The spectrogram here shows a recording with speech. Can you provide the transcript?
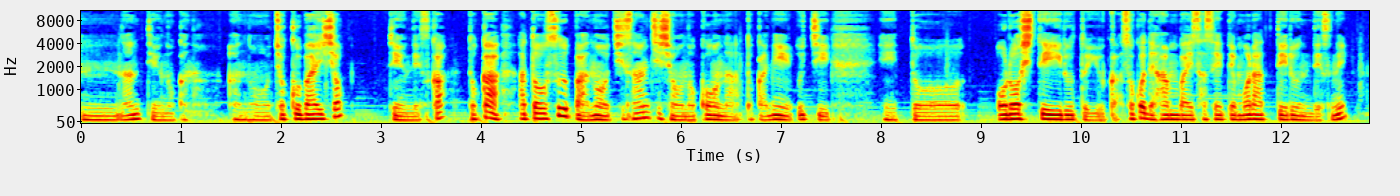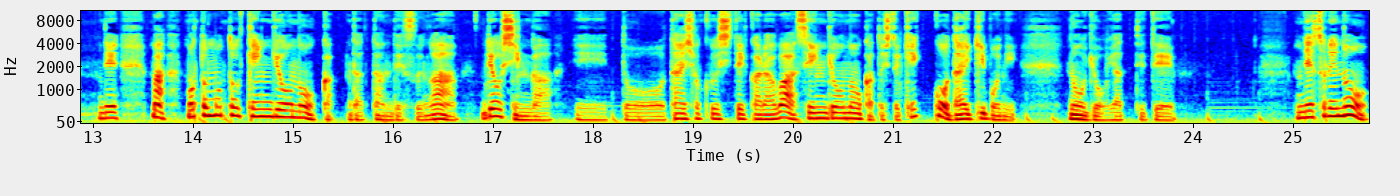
うん、なんていうのかな、あの直売所っていうんですか？とか、あとスーパーの地産地消のコーナーとかに、うち、えっ、と、おろしているというか、そこで販売させてもらってるんですね。で、まあ、もともと兼業農家だったんですが、両親が、えっ、と、退職してからは専業農家として結構大規模に農業をやってて、で、それの、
